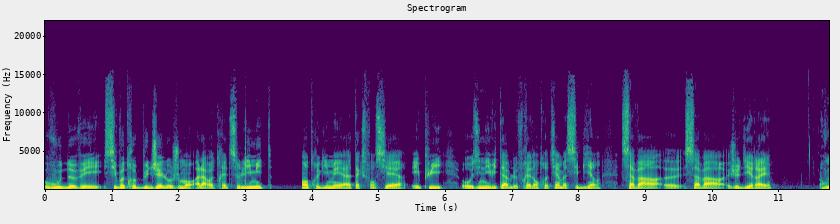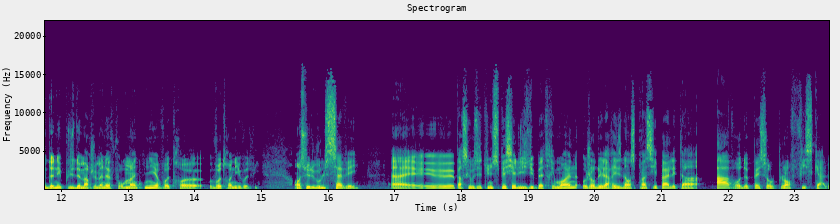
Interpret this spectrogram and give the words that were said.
vous devez, si votre budget logement à la retraite se limite entre guillemets à la taxe foncière et puis aux inévitables frais d'entretien, ben c'est bien. Ça va, euh, ça va, je dirais, vous donner plus de marge de manœuvre pour maintenir votre, votre niveau de vie. Ensuite, vous le savez, euh, parce que vous êtes une spécialiste du patrimoine, aujourd'hui la résidence principale est un havre de paix sur le plan fiscal.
